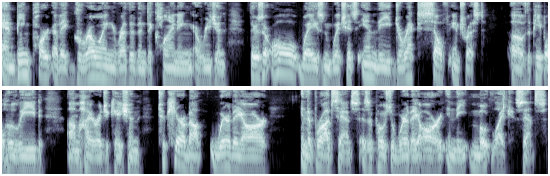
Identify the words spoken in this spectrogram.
and being part of a growing rather than declining a region. Those are all ways in which it's in the direct self-interest of the people who lead um, higher education to care about where they are in the broad sense as opposed to where they are in the moat-like sense.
